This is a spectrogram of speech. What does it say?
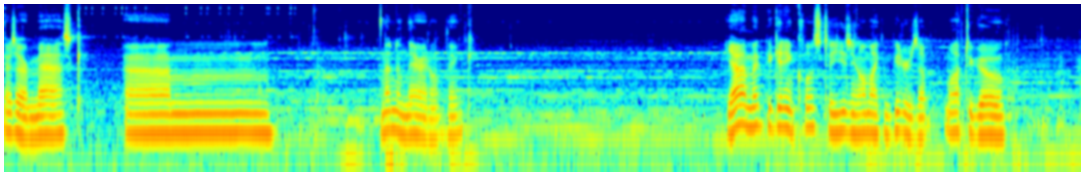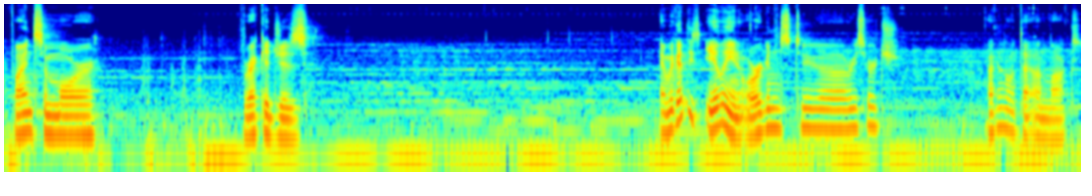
There's our mask. Um, none in there, I don't think. Yeah, I might be getting close to using all my computers up. We'll have to go find some more wreckages. And we got these alien organs to uh, research. I don't know what that unlocks.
